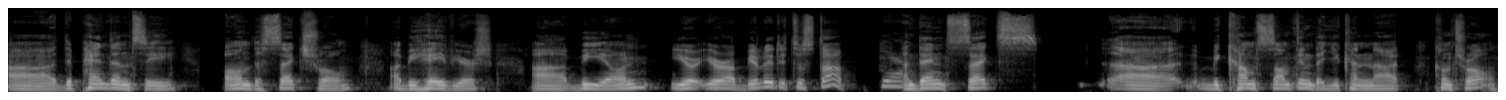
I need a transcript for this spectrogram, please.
uh, dependency on the sexual uh, behaviors uh, beyond your your ability to stop. Yeah. And then sex uh, becomes something that you cannot control.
